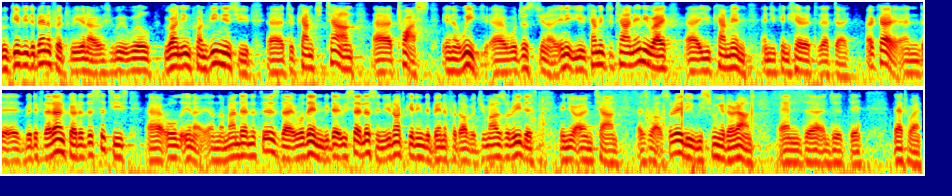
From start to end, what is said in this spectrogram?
we'll give you the benefit. We, you know, we will we won't inconvenience you to come to town twice in a week. we'll just you know any, you're coming to town anyway uh, you come in and you can hear it that day. Okay, and uh, but if they don't go to the cities, uh, all you know, on the Monday and the Thursday, well then we, do, we say, listen, you're not getting the benefit of it. You might as well read it in your own town as well. So really, we swing it around and, uh, do it there that way.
